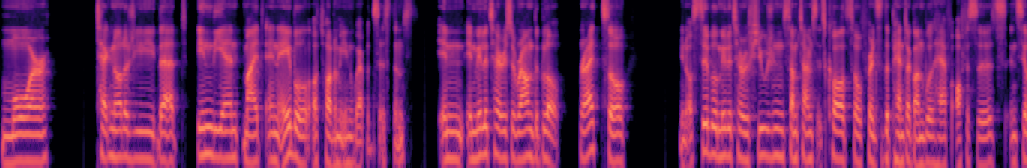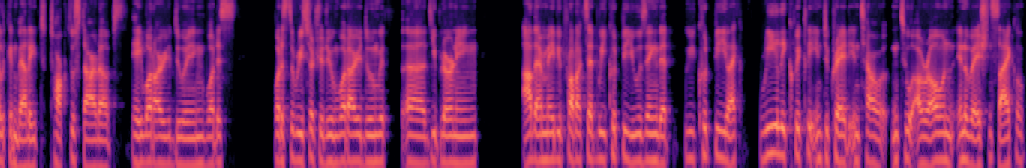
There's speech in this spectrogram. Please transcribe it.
more technology that in the end might enable autonomy in weapon systems in in militaries around the globe, right? So, you know, civil military fusion, sometimes it's called. So, for instance, the Pentagon will have offices in Silicon Valley to talk to startups. Hey, what are you doing? What is what is the research you're doing? What are you doing with uh, deep learning? Are there maybe products that we could be using that we could be like really quickly integrate into our into our own innovation cycle?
